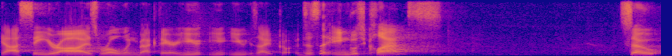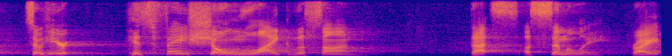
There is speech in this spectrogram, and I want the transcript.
Yeah, I see your eyes rolling back there. You, you, you like, is this an English class? So, so here, his face shone like the sun. That's a simile, right?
